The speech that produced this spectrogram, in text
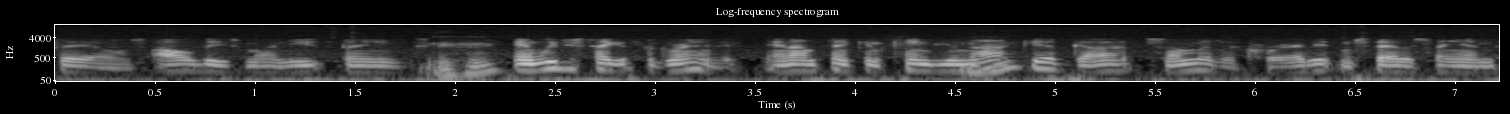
cells, all these minute things, Mhm. and we just take it for granted. And I'm thinking, can you not Mm-hmm. give God some of the credit instead of saying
